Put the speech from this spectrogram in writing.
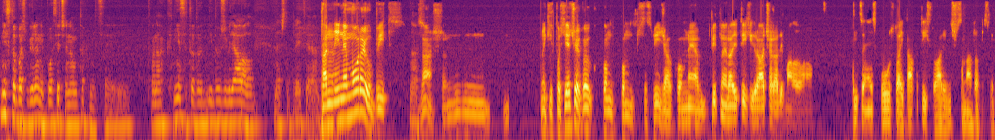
nisu to baš bile ni posjećene utakmice i onak, nije se to do, ni doživljavalo nešto pretjerano. Pa ni ne moraju biti, Znaš, znaš, nekih posjećuje ko- kom, kom se sviđa, kom ne, bitno je radi tih igrača, radi malo ono, sticanja iskustva i tako tih stvari, više sam na to mislio.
